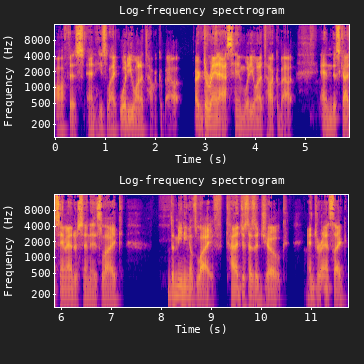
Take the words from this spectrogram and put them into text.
office, and he's like, "What do you want to talk about?" Or Durant asks him, "What do you want to talk about?" And this guy Sam Anderson is like, "The meaning of life," kind of just as a joke. And Durant's like,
